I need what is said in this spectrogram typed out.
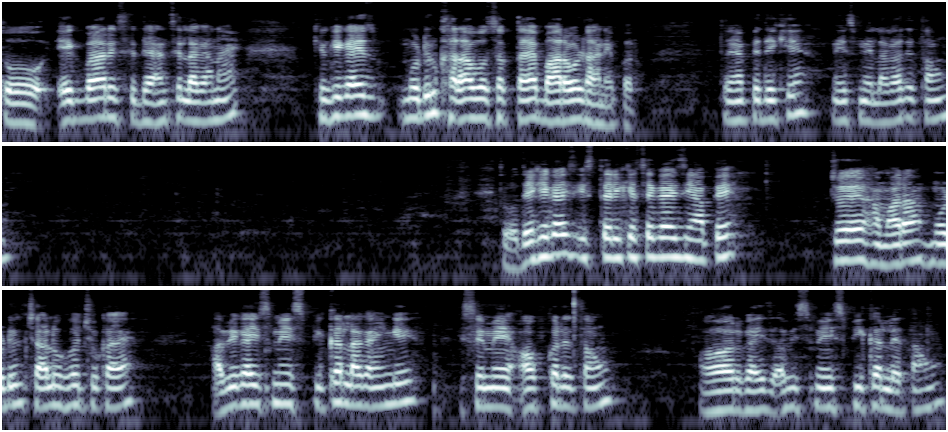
तो एक बार इसे ध्यान से लगाना है, क्योंकि गाइज़ मॉड्यूल ख़राब हो सकता है बारह वोल्ट आने पर। तो यहाँ पे देखिए, मैं इसमें लगा देता हूँ। तो देखिए गाइज़ इस तरीके से गाइज़ यहाँ पे जो है हमारा मॉड्यूल चालू हो चुका है। अभी गाइज़ इसमें स्पीकर लगाएँगे, इसे मैं ऑफ़ कर देता हूँ। और गाइज़ अब इसमें स्पीकर लेता हूँ।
